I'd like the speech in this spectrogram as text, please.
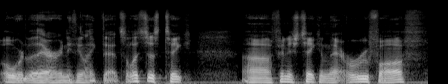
over there or anything like that. So let's just take uh, finish taking that roof off.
